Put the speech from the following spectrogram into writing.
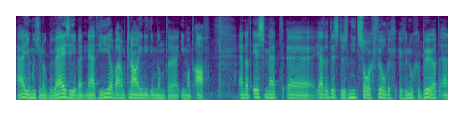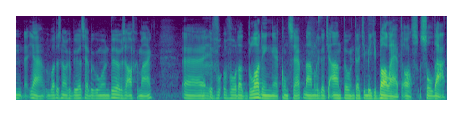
je moet je nog bewijzen, je bent net hier, waarom knal je niet iemand, eh, iemand af? En dat is, met, eh, ja, dat is dus niet zorgvuldig genoeg gebeurd. En eh, ja, wat is nou gebeurd? Ze hebben gewoon burgers afgemaakt. Hmm. voor, voor dat blooding concept. Namelijk dat je aantoont dat je een beetje ballen hebt als soldaat.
